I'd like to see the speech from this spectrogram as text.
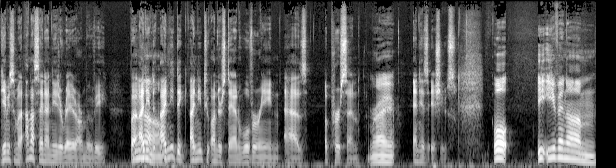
give me some of that i'm not saying i need a rated r movie but i need. To, I need to i need to understand wolverine as a person Right. and his issues Well, e- even um,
